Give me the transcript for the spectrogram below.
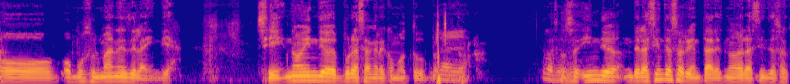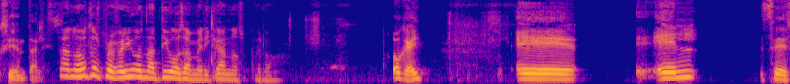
o, o musulmanes de la India. Sí, no indio de pura sangre como tú. Ya. Entonces, indio de las Indias orientales, no de las Indias O occidentales. sea, nosotros preferimos nativos americanos, pero... Ok. Eh, él se,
